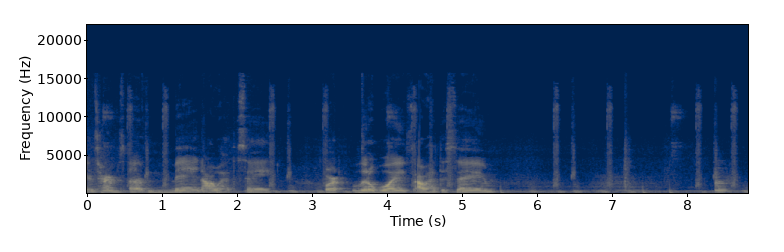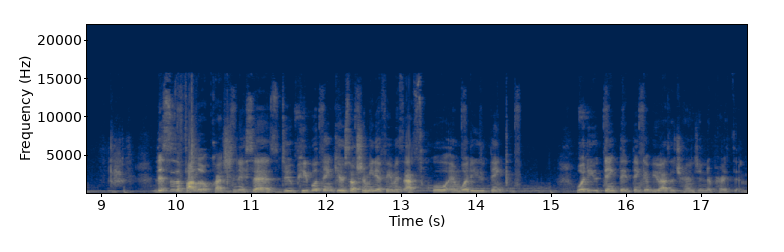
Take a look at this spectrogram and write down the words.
In terms of men, I would have to say, or little boys, I would have to say, mm, this is a follow-up question. It says, do people think you're social media famous at school and what do you think what do you think they think of you as a transgender person?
